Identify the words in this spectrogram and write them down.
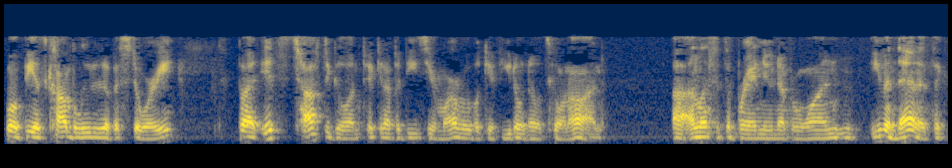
won't be as convoluted of a story, but it's tough to go and picking up a DC or Marvel book if you don't know what's going on, uh, unless it's a brand new number one. Even then, it's like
